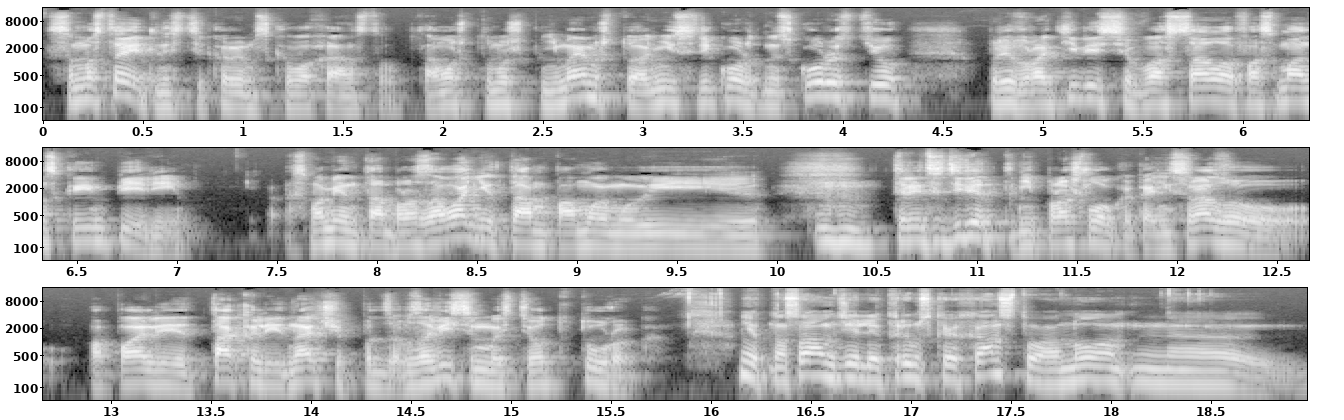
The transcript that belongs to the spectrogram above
самостоятельности Крымского ханства? Потому что мы же понимаем, что они с рекордной скоростью превратились в вассалов Османской империи с момента образования там, по-моему, и 30 лет не прошло, как они сразу попали так или иначе под, в зависимости от турок. Нет, на самом деле Крымское ханство, оно э,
